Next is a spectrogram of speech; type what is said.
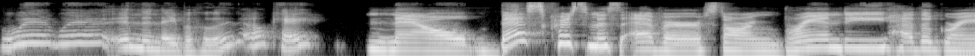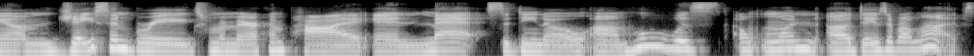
we're we're in the neighborhood. Okay, Now, Best Christmas Ever, starring Brandy, Heather Graham, Jason Biggs from American Pie, and Matt Cedeño, um, who was on uh, Days of Our Lives.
